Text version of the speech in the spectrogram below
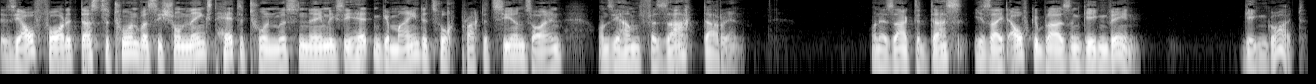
sie auffordert, das zu tun, was sie schon längst hätte tun müssen, nämlich sie hätten Gemeindezucht praktizieren sollen und sie haben versagt darin. Und er sagte, dass ihr seid aufgeblasen gegen wen? Gegen Gott.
